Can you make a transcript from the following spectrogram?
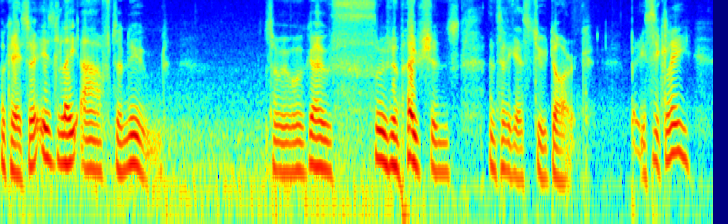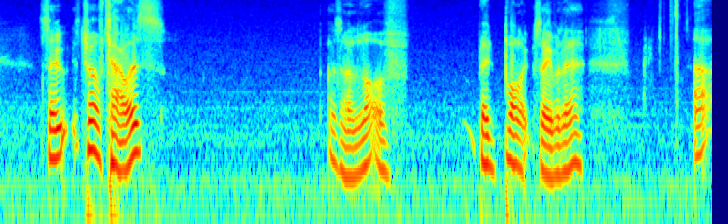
Okay, so it is late afternoon. So we will go through the motions until it gets too dark. Basically. So 12 towers. There's a lot of red bollocks over there. Uh,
